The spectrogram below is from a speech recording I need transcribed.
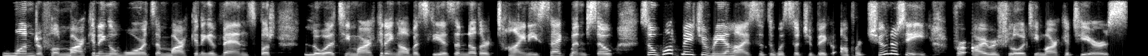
wonderful marketing awards and marketing events, but loyalty marketing obviously is another tiny segment. So, so what made you realize that there was such a big opportunity for Irish loyalty marketeers?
